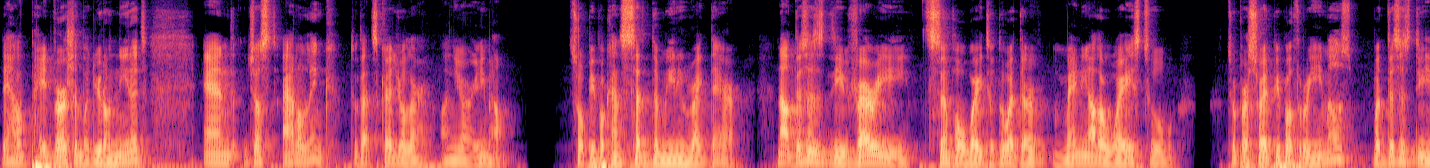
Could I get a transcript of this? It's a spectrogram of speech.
They have a paid version, but you don't need it. And just add a link to that scheduler on your email, so people can set the meeting right there. Now, this is the very simple way to do it. There are many other ways to to persuade people through emails, but this is the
